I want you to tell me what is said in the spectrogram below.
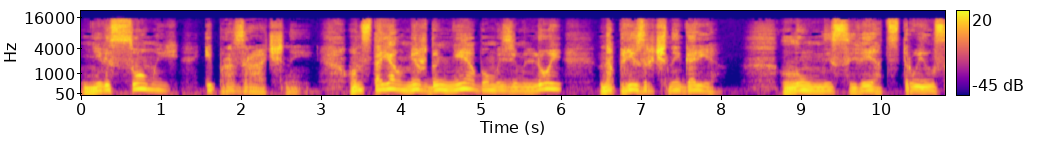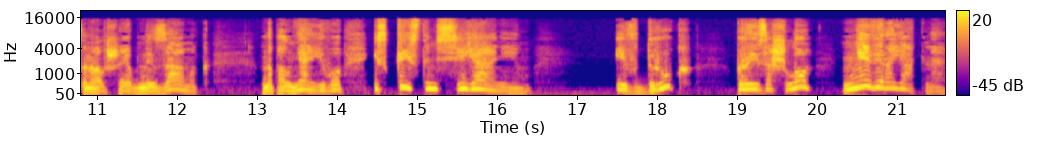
Невесомый и прозрачный, он стоял между небом и землей на призрачной горе. Лунный свет струился на волшебный замок, наполняя его искристым сиянием. И вдруг произошло невероятное.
